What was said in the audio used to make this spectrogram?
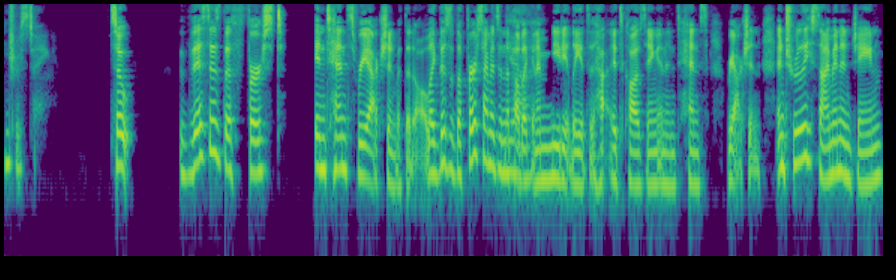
Interesting. So this is the first intense reaction with the doll. Like this is the first time it's in the Yeah. public, and immediately it's it's causing an intense reaction. And truly, Simon and Jane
